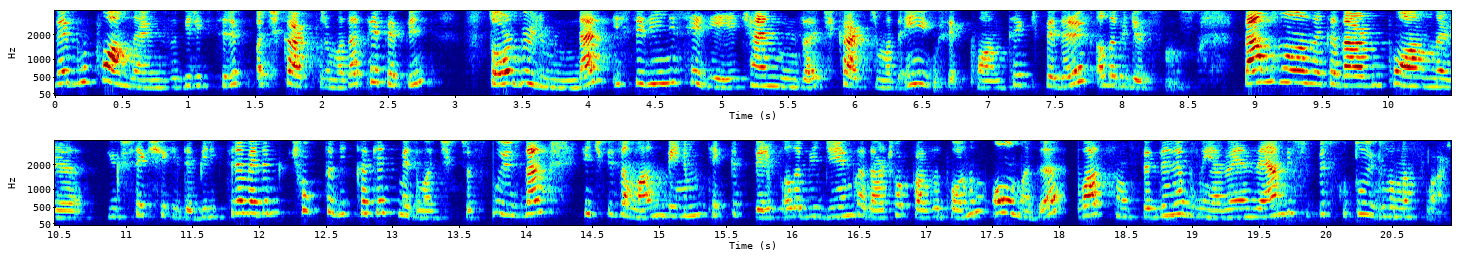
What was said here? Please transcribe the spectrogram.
ve bu puanlarınızı biriktirip açık arttırmada PepEp'in Store bölümünden istediğiniz hediyeyi kendinize açık arttırmada en yüksek puanı teklif ederek alabiliyorsunuz. Ben bu zamana kadar bu puanları yüksek şekilde biriktiremedim. Çok da dikkat etmedim açıkçası. Bu yüzden hiçbir zaman benim teklif verip alabileceğim kadar çok fazla puanım olmadı. Watsons ve Dene Bunu'ya benzeyen bir sürpriz kutu uygulaması var.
